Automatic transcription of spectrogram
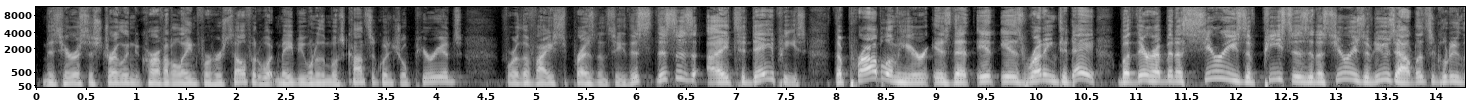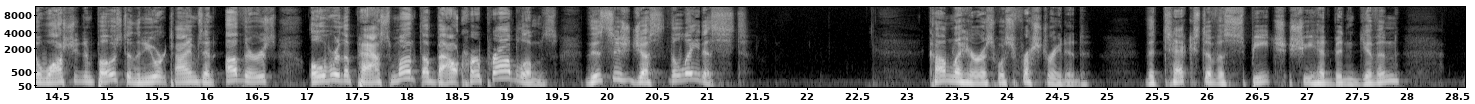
Ms. Harris is struggling to carve out a lane for herself in what may be one of the most consequential periods for the vice presidency. This this is a today piece. The problem here is that it is running today, but there have been a series of pieces in a series of news outlets, including the Washington Post and the New York Times and others, over the past month about her problems. This is just the latest. Kamala Harris was frustrated. The text of a speech she had been given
